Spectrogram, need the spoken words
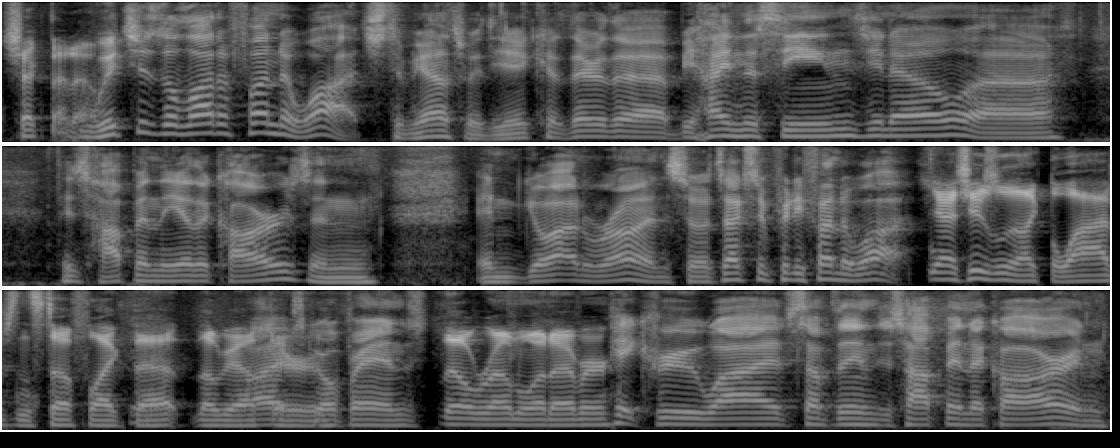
check that out. which is a lot of fun to watch, to be honest with you, because they're the behind the scenes, you know. Uh, they just hop in the other cars and and go out and run. So it's actually pretty fun to watch. yeah, it's usually like the wives and stuff like that. They'll go out Wives, there. girlfriends, They'll run whatever. pit crew, wives, something. Just hop in a car and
